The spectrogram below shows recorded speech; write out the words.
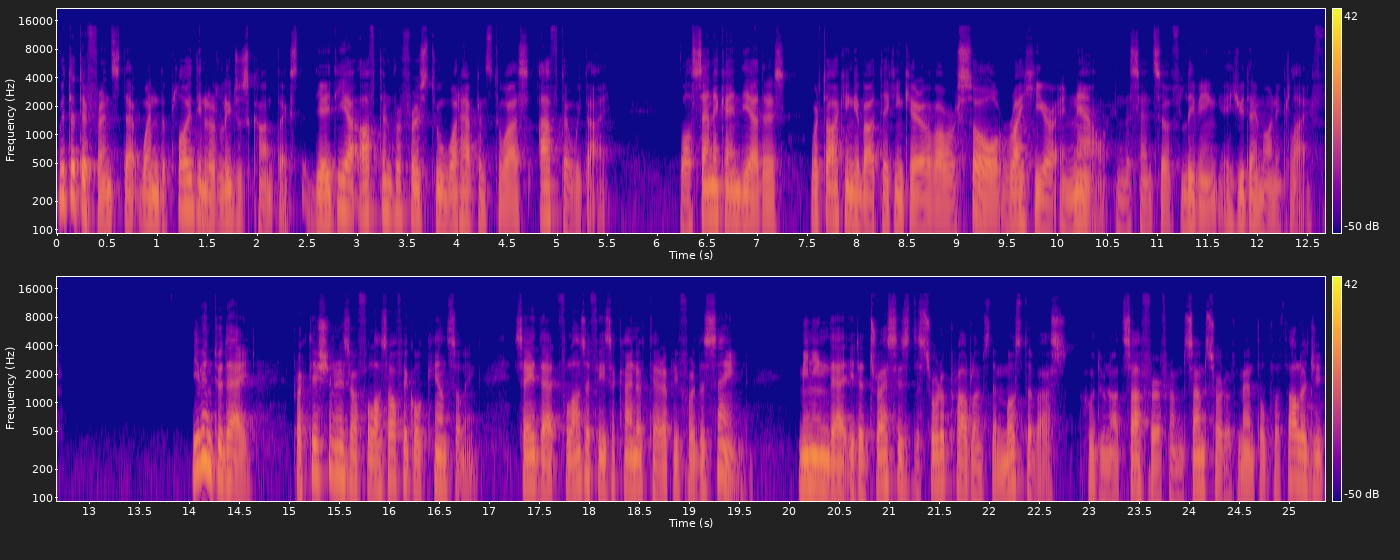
with the difference that when deployed in a religious context, the idea often refers to what happens to us after we die, while Seneca and the others we're talking about taking care of our soul right here and now in the sense of living a eudaimonic life. Even today, practitioners of philosophical counseling say that philosophy is a kind of therapy for the sane, meaning that it addresses the sort of problems that most of us, who do not suffer from some sort of mental pathology,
